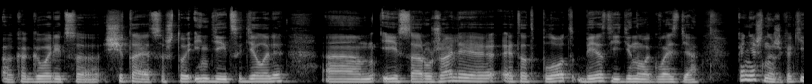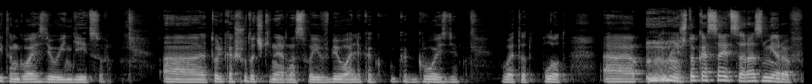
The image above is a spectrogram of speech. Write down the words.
э, как говорится, считается, что индейцы делали э, и сооружали этот плод без единого гвоздя. Конечно же, какие там гвозди у индейцев? А, Только шуточки, наверное, свои вбивали, как, как гвозди в этот плод. А, Что касается размеров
